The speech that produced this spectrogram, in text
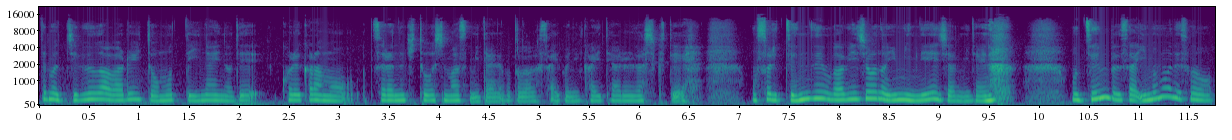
でも自分は悪いと思っていないのでこれからも貫き通しますみたいなことが最後に書いてあるらしくて。うそれ全然詫び状の意味ねえじゃんみたいな。もう全部さ今までその、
